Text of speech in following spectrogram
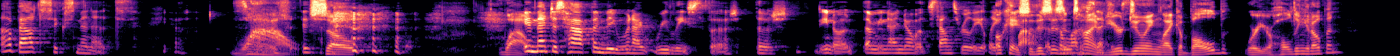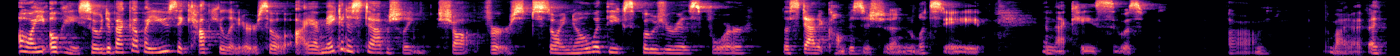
About six minutes. Yeah. Wow. So, it's, it's so Wow. And that just happened to me when I released the the you know, I mean, I know it sounds really like Okay, wow, so this isn't timed. You're doing like a bulb where you're holding it open? Oh, I, okay. So to back up, I use a calculator. So I make an establishing shot first. So I know what the exposure is for the static composition. Let's say in that case, it was um, my,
